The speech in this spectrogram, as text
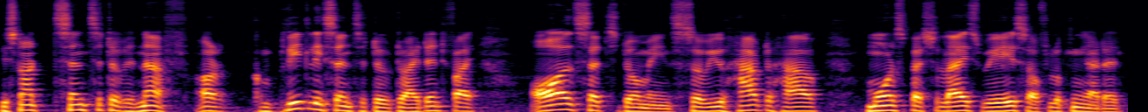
It's not sensitive enough or completely sensitive to identify all such domains. So you have to have more specialized ways of looking at it,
